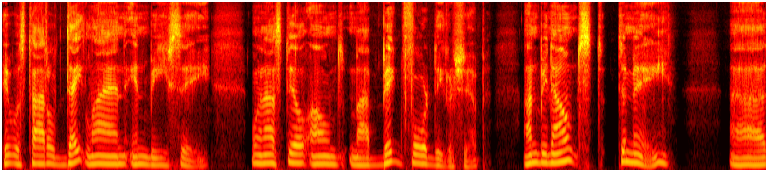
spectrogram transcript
it was titled Dateline NBC. When I still owned my big Ford dealership, unbeknownst to me, uh,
